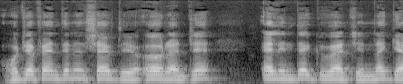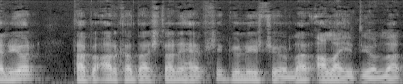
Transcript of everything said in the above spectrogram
Hoca Efendi'nin sevdiği öğrenci elinde güvercinle geliyor. Tabi arkadaşları hepsi gülüşüyorlar, alay ediyorlar.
